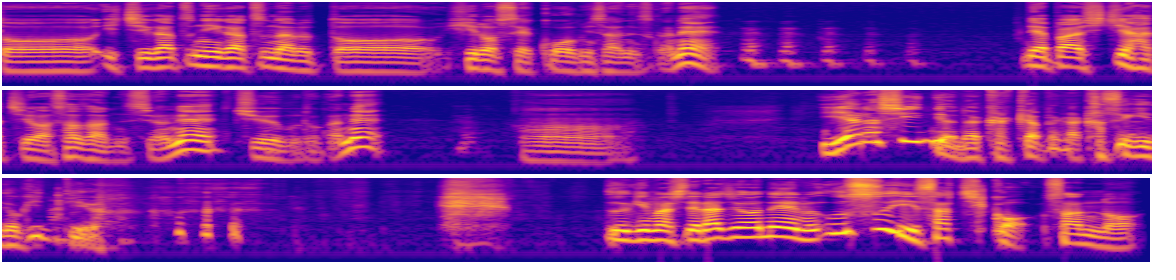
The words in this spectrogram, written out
と1月2月になると広瀬香美さんですかね。でやっぱ78はサザンですよね。チューブとかね。うん。いやらしいんだよな書き方が稼ぎ時っていう。続きましてラジオネーム薄井幸子さんの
